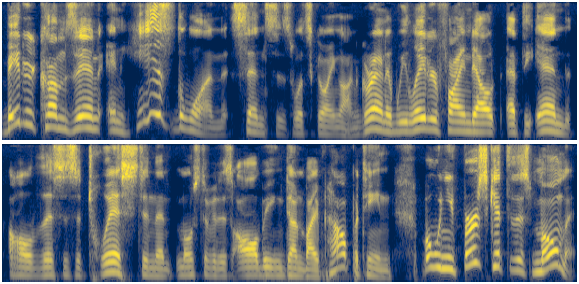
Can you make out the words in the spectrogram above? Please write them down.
Vader comes in and he's the one that senses what's going on. Granted, we later find out at the end that all of this is a twist and that most of it is all being done by Palpatine. But when you first get to this moment,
